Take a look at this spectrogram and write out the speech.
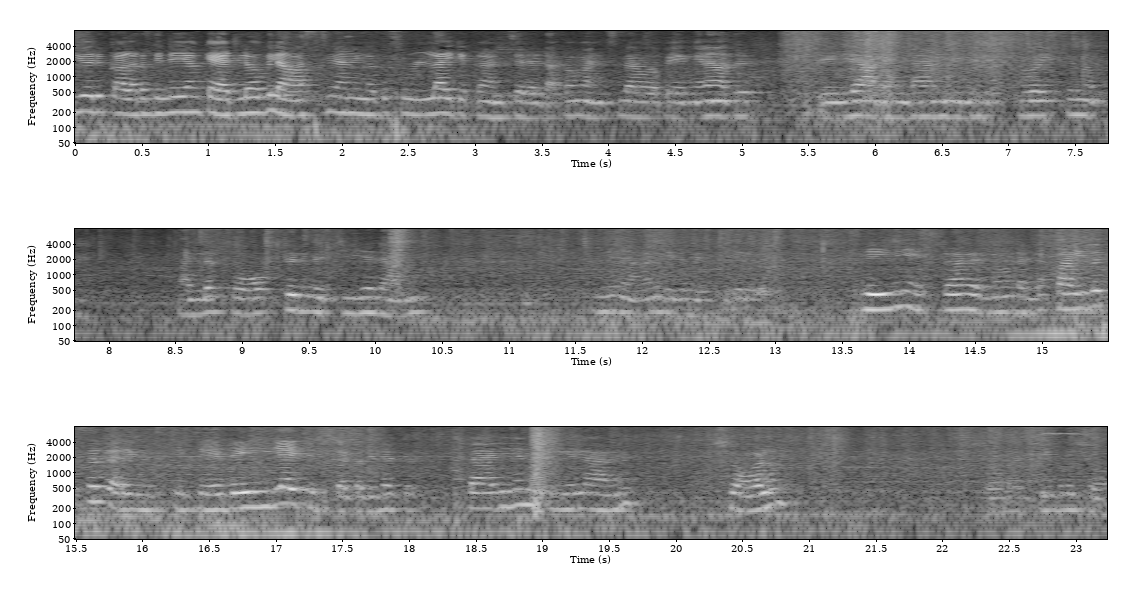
ഈ ഒരു കളർ ഇതിന്റെ ഞാൻ കാറ്റലോഗ് ലാസ്റ്റ് ഞാൻ നിങ്ങൾക്ക് ഫുള്ളായിട്ട് കാണിച്ചു തരാം അപ്പം മനസ്സിലാവും. അപ്പോൾ എങ്ങനെയാ അത് ചെയ്യാം എന്താണ് ഇത് വൈസ് എന്നൊക്കെ നല്ല സോഫ്റ്റ് ഒരു മെറ്റീരിയലാണ് ഇങ്ങനെയാണ് ഇതിന്റെ മെറ്റീരിയൽ സ്ലീവിന് എക്സ്ട്രാ വരുന്നതുകൊണ്ട് തന്നെ ഫൈവ് എക്സൽ വരെ സ്റ്റിച്ച് ചെയ്യുക ഡെയിലി ആയിട്ട് എടുക്കട്ടോ ഇതിന്റെ പാരിന്റെ മെറ്റീരിയലാണ് ഷോളും അടിപൊളി ഷോൾ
